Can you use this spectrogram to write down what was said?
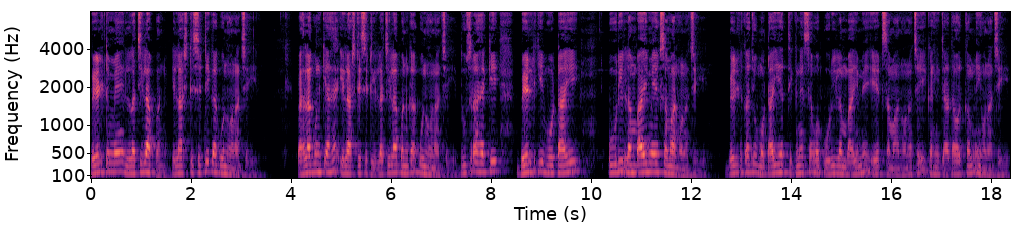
बेल्ट में लचीलापन इलास्टिसिटी का गुण होना चाहिए। पहला गुण क्या है? इलास्टिसिटी लचीलापन का गुण होना चाहिए। दूसरा है कि बेल्ट की मोटाई पूरी लंबाई में एक समान होना चाहिए। बेल्ट का जो मोटाई है थिकनेस है, वो पूरी लंबाई में एक समान होना चाहिए, कहीं ज़्यादा और कम नहीं होना चाहिए।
